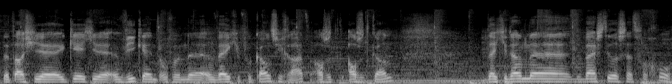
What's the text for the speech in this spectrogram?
dat als je een keertje een weekend of een, een weekje op vakantie gaat, als het, als het kan... dat je dan uh, erbij stilstaat van, goh,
